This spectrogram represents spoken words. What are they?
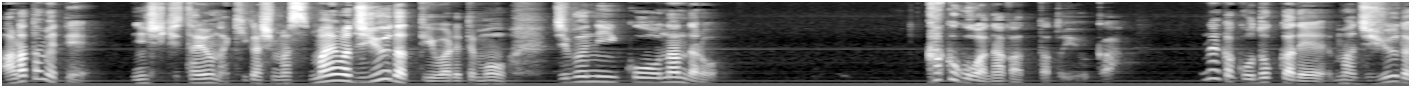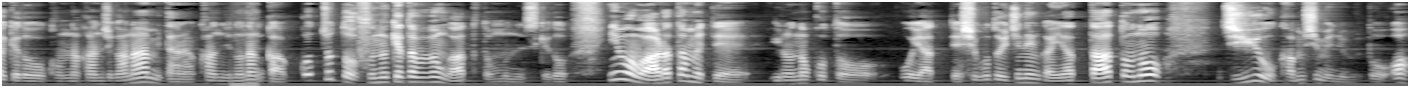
改めて認識したような気がします。前は自由だって言われても、自分にこう、なんだろう、覚悟がなかったというか、なんかこうどっかで、まあ自由だけどこんな感じかなみたいな感じのなんかこちょっとふぬけた部分があったと思うんですけど、今は改めていろんなことをやって仕事1年間やった後の自由をかみしめてみると、あ、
